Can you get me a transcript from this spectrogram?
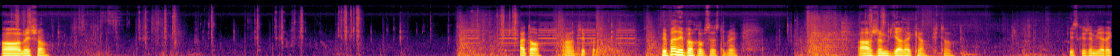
Oh, méchant. Attends, ah, t'es pas. Fais pas des peurs comme ça, s'il te plaît. Ah, j'aime bien la putain. Qu'est-ce que j'aime bien la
